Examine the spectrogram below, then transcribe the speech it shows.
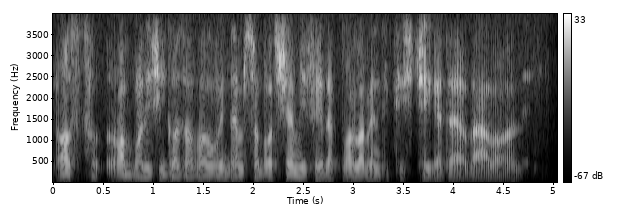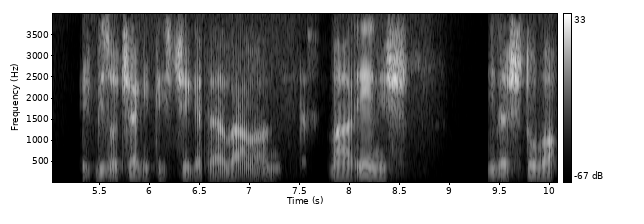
Azt abban is igaza van, hogy nem szabad semmiféle parlamenti tisztséget elvállalni, és bizottsági tisztséget elvállalni. Ezt már én is ides tova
